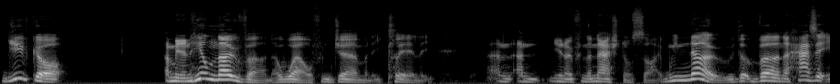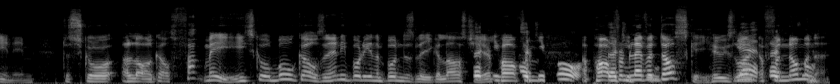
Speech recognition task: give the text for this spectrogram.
You've got, I mean, and he'll know Werner well from Germany, clearly, and and you know from the national side. We know that Werner has it in him to score a lot of goals. Fuck me, he scored more goals than anybody in the Bundesliga last year, 30, apart from 34, apart 34. from Lewandowski, who's like yeah, a phenomenon.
